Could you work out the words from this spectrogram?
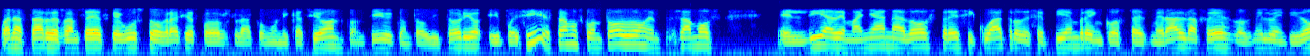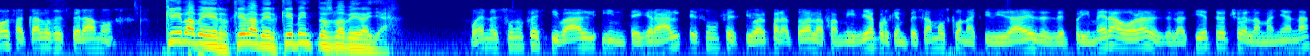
Buenas tardes, Ramsés, qué gusto, gracias por la comunicación contigo y con tu auditorio. Y pues sí, estamos con todo, empezamos el día de mañana 2, 3 y 4 de septiembre en Costa Esmeralda Fest 2022, acá los esperamos. ¿Qué va a haber? ¿Qué va a haber? ¿Qué eventos va a haber allá? Bueno, es un festival integral, es un festival para toda la familia porque empezamos con actividades desde primera hora, desde las 7, 8 de la mañana,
